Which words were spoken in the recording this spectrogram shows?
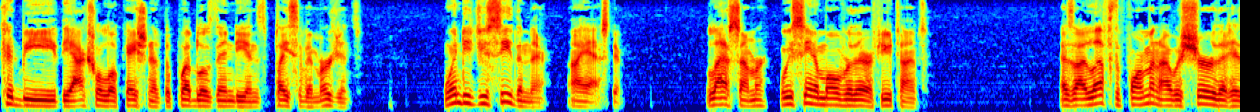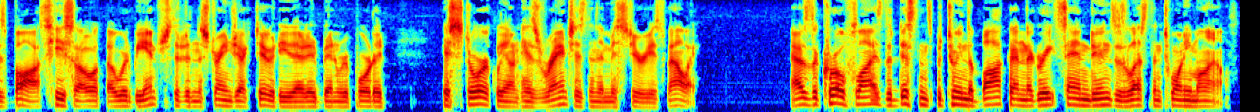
could be the actual location of the Pueblos Indians' place of emergence. When did you see them there? I asked him. Last summer. We've seen him over there a few times. As I left the foreman, I was sure that his boss, Hisa Ota, would be interested in the strange activity that had been reported historically on his ranches in the mysterious valley. As the crow flies, the distance between the Baca and the Great Sand Dunes is less than 20 miles.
